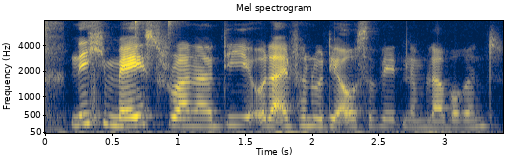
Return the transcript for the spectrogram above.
Nicht Maze Runner, die oder einfach nur die Auserwählten im Labyrinth.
